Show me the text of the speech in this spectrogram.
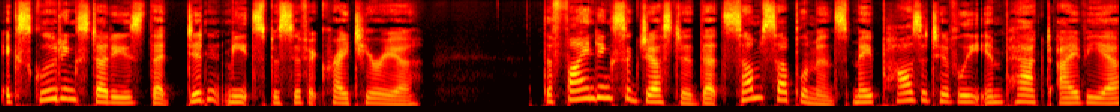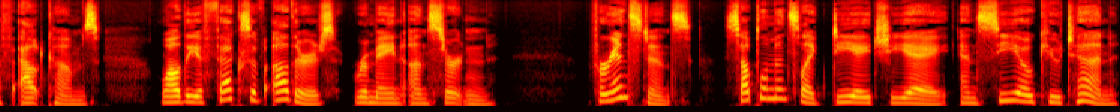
excluding studies that didn't meet specific criteria. The findings suggested that some supplements may positively impact IVF outcomes, while the effects of others remain uncertain. For instance, supplements like DHEA and CoQ10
